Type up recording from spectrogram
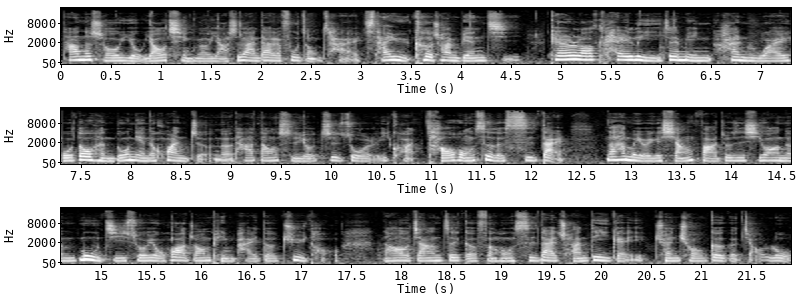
他那时候有邀请了雅诗兰黛的副总裁参与客串编辑。Carol Haley 这名和乳癌搏斗很多年的患者呢，他当时有制作了一款桃红色的丝带。那他们有一个想法，就是希望能募集所有化妆品牌的巨头，然后将这个粉红丝带传递给全球各个角落。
